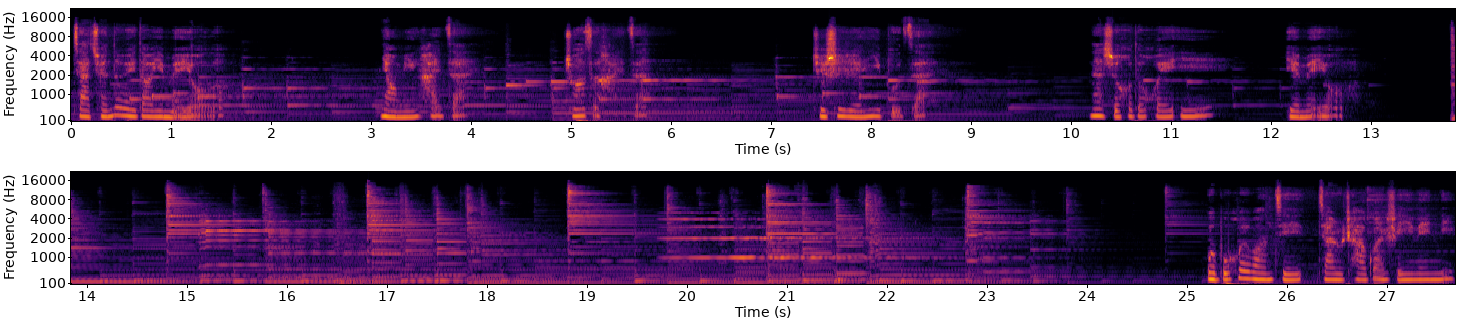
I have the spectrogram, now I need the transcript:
甲醛的味道也没有了，鸟鸣还在，桌子还在，只是人已不在。那时候的回忆也没有了。我不会忘记加入茶馆是因为你，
